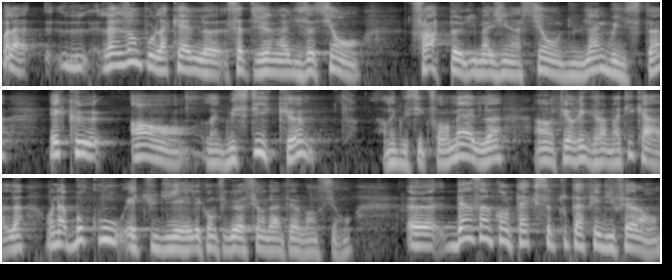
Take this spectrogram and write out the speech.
Voilà la raison pour laquelle cette généralisation frappe l'imagination du linguiste est que en linguistique, en linguistique formelle, en théorie grammaticale, on a beaucoup étudié les configurations d'intervention euh, dans un contexte tout à fait différent.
